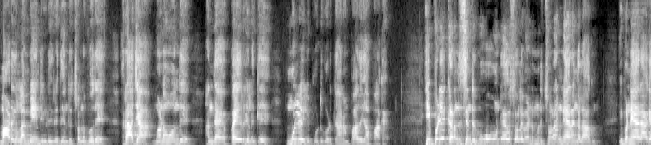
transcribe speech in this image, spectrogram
மாடுகள்லாம் மேய்ந்து விடுகிறது என்று சொன்னபோது ராஜா மனம் வந்து அந்த பயிர்களுக்கு முள்வேலி போட்டு கொடுத்தாராம் பாதுகாப்பாக. இப்படியே கடந்து சென்று ஒவ்வொன்றாக சொல்ல வேண்டும் என்று சொன்னால் நேரங்கள் ஆகும். இப்போ நேராக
